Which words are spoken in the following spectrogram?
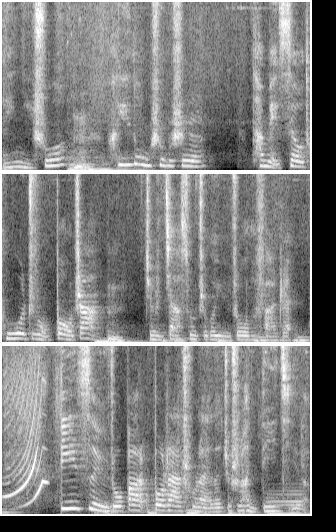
哎，你说，嗯，黑洞是不是它每次要通过这种爆炸，嗯，就是加速这个宇宙的发展？第一次宇宙爆爆炸出来的就是很低级的。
